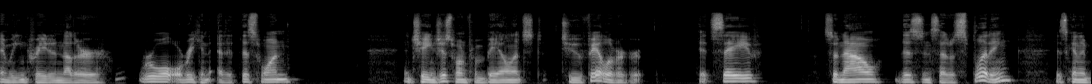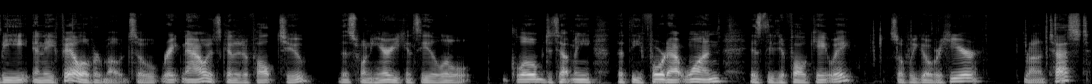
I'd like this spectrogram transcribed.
and we can create another rule or we can edit this one and change this one from balanced to failover group. Hit save, so now this, instead of splitting, is going to be in a failover mode. So right now it's going to default to this one here. You can see the little globe to tell me that the 4.1 is the default gateway. So if we go over here, run a test,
